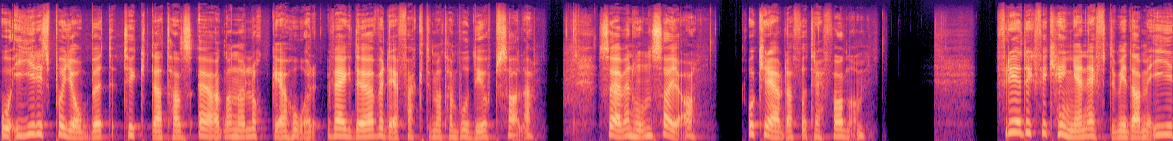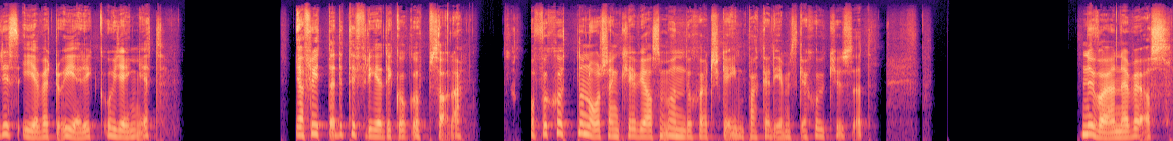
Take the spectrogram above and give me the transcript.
Och Iris på jobbet tyckte att hans ögon och lockiga hår vägde över det faktum att han bodde i Uppsala. Så även hon sa ja och krävde att få träffa honom. Fredrik fick hänga en eftermiddag med Iris, Evert och Erik och gänget. Jag flyttade till Fredrik och Uppsala och för 17 år sedan klev jag som undersköterska in på Akademiska sjukhuset. Nu var jag nervös.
